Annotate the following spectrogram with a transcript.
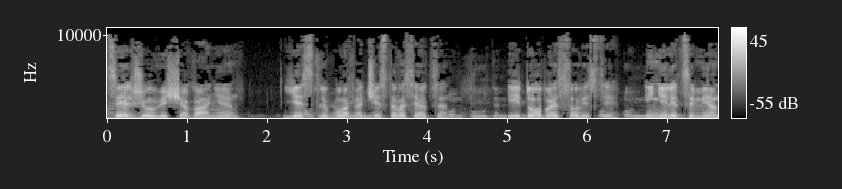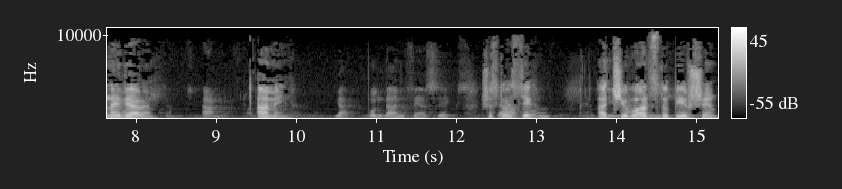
Цель же увещевания есть любовь от чистого сердца и доброй совести и нелицемерной веры. Аминь. Шестой стих. От чего отступившие,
